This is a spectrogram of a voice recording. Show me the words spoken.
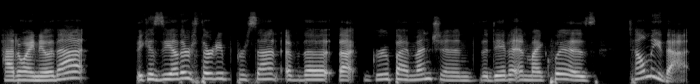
How do I know that? Because the other 30% of the that group I mentioned, the data in my quiz tell me that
